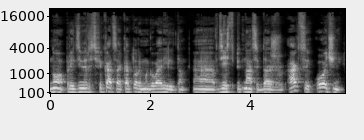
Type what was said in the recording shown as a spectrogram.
но при диверсификации, о которой мы говорили там э, в 10-15 даже акций, очень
